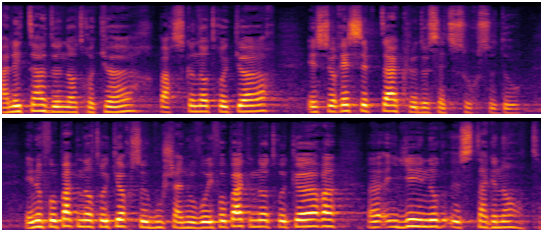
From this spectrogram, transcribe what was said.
à l'état de notre cœur, parce que notre cœur est ce réceptacle de cette source d'eau. Il ne faut pas que notre cœur se bouche à nouveau, il ne faut pas que notre cœur, euh, y ait une eau stagnante.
